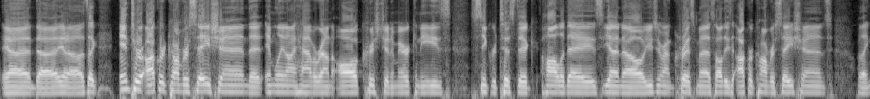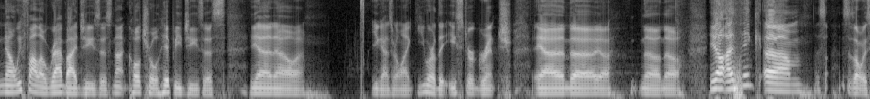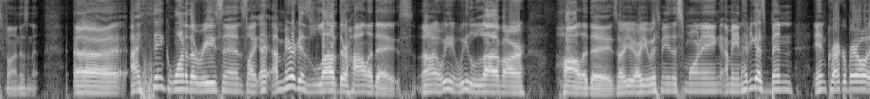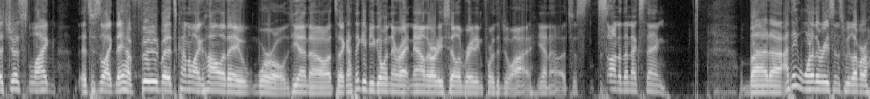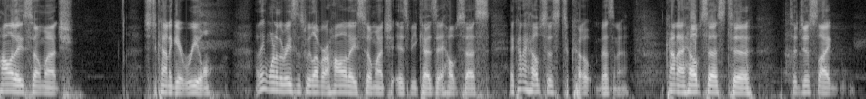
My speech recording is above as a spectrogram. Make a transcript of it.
and uh, you know it's like inter awkward conversation that Emily and I have around all Christian Americanese syncretistic holidays. You know, usually around Christmas, all these awkward conversations. We're like, no, we follow Rabbi Jesus, not cultural hippie Jesus. You know, you guys are like, you are the Easter Grinch, and uh, yeah, no, no. You know, I think um, this, this is always fun, isn't it? Uh, I think one of the reasons, like I, Americans love their holidays. Uh, we we love our holidays. Are you are you with me this morning? I mean, have you guys been in Cracker Barrel? It's just like it's just like they have food, but it's kind of like holiday world. You know, it's like I think if you go in there right now, they're already celebrating Fourth of July. You know, it's just on to the next thing. But uh, I think one of the reasons we love our holidays so much just to kind of get real I think one of the reasons we love our holidays so much is because it helps us. It kind of helps us to cope, doesn't it? It kind of helps us to to just like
